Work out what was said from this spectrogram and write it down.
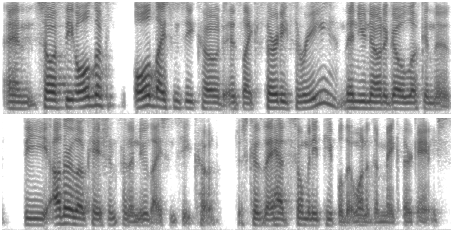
And so if the old old licensee code is like 33, then you know to go look in the, the other location for the new licensee code, just because they had so many people that wanted to make their games.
